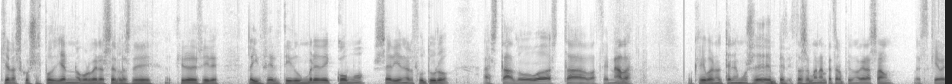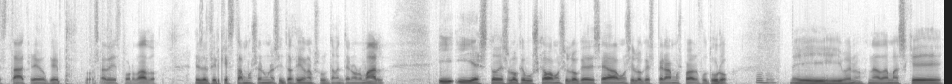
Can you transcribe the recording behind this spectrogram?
que las cosas podrían no volver a ser las de, quiero decir, la incertidumbre de cómo sería en el futuro ha estado hasta hace nada. Ok, bueno, tenemos, eh, esta semana empezó el Primavera Sound, es que está, creo que, pff, se ha desbordado. Es decir, que estamos en una situación absolutamente normal y, y, esto es lo que buscábamos y lo que deseábamos y lo que esperamos para el futuro. Uh -huh. Y bueno, nada más que,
